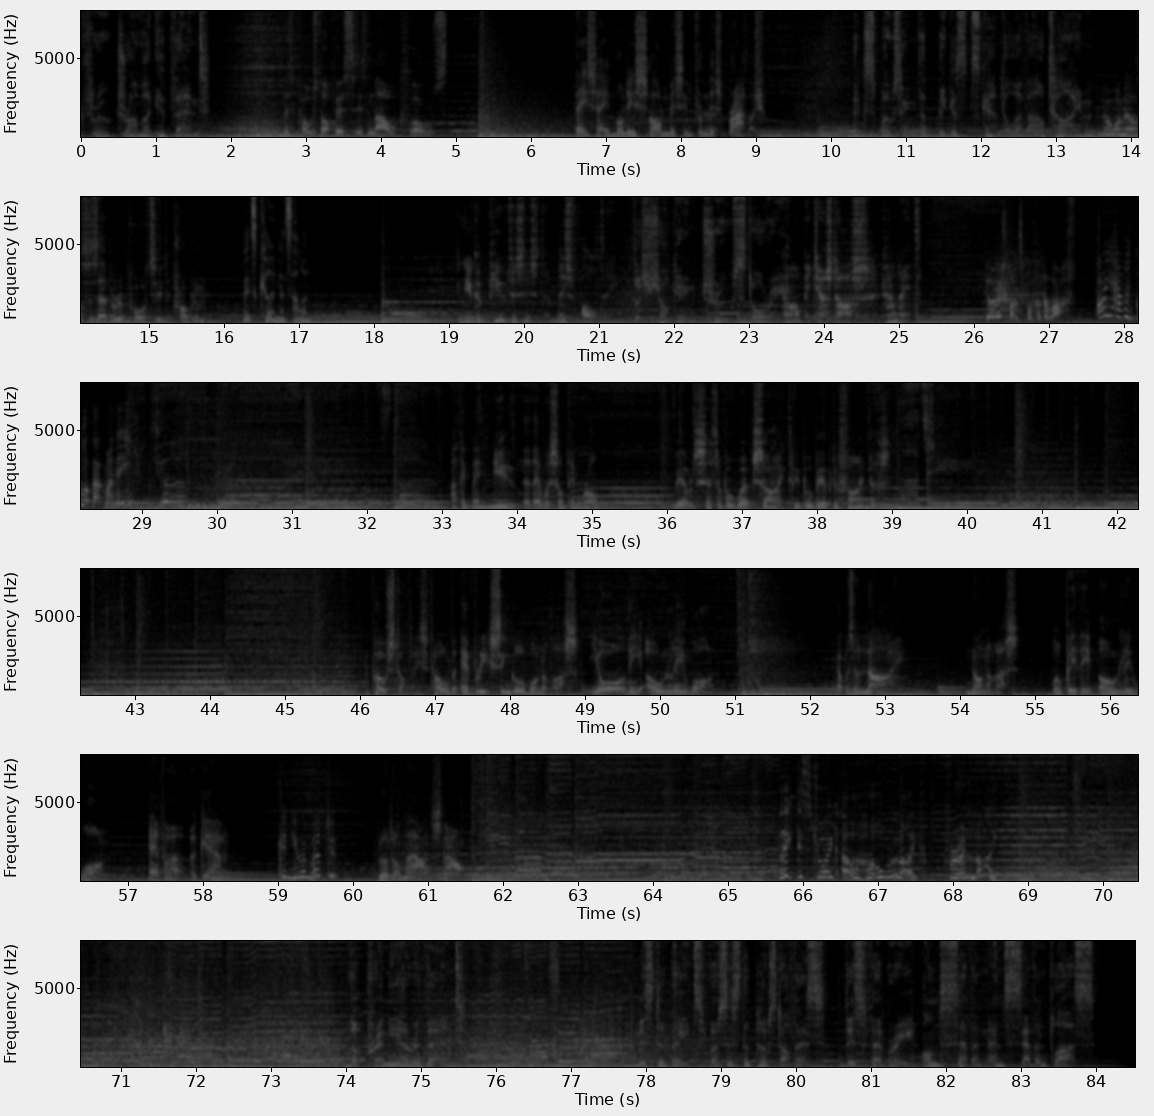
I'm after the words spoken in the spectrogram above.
breakthrough drama event. This post office is now closed. They say money's gone missing from this branch. Exposing the biggest scandal of our time. No one else has ever reported a problem. It's killing us, Alan. The new computer system is faulty. The shocking true story. Can't be just us, can it? You're responsible for the loss. I haven't got that money. I think they knew that there was something wrong. We'll be able to set up a website. People will be able to find us. The post office told every single one of us, you're the only one. That was a lie. None of us will be the only one ever again. Can you imagine? Blood on their hands now. They destroyed our whole life for a lie. The premiere event. Mr. Bates versus the Post Office. This February on 7 and 7 Plus.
